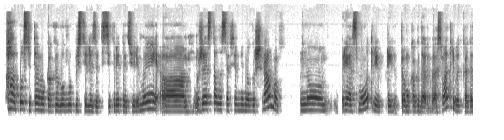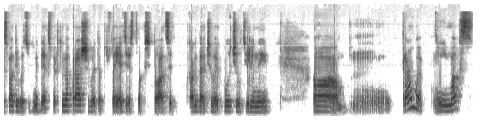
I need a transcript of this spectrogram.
а после того, как его выпустили из этой секретной тюрьмы, а, уже осталось совсем немного шрамов, но при осмотре, при том, когда осматривает, когда осматривает судмедэксперт, он опрашивает об обстоятельствах ситуации, когда человек получил те или иные а, травмы, и Макс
